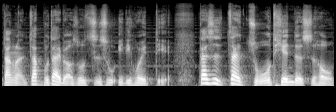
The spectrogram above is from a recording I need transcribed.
当然它不代表说指数一定会跌，但是在昨天的时候，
